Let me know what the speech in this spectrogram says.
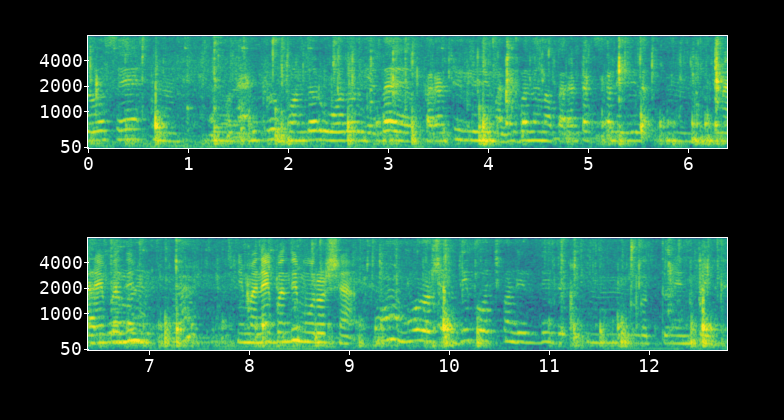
ದೋಸೆ ನೆಂಟರು ಬಂದವರು ಓದೋರು ಎಲ್ಲ ಕರೆಂಟ್ ಇರಲಿಲ್ಲ. ಮನೆಗೆ ಬಂದಾಗ ನಾವು ಕರೆಂಟ್ ಹಾಕ್ಸ್ಕೊಂಡಿರಲಿಲ್ಲ. ಮನೆಗೆ ಬಂದು ನಿಮ್ಮ ಮನೆಗೆ ಬಂದು ಮೂರು ವರ್ಷ? ಹ್ಞೂ ಮೂರು ವರ್ಷ ದೀಪ ಹಚ್ಕೊಂಡಿದ್ದು ಹ್ಞೂ ಗೊತ್ತು ನೆನಪೈತೆ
